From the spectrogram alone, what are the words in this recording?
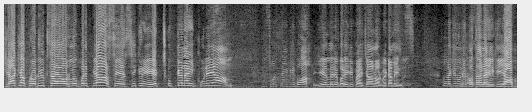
क्या क्या प्रोड्यूक्स है और लोग बड़े प्यार से सिगरेट छुप के नहीं खुलेआम वो सोचते हैं कि वाह ये मेरे बड़े की पहचान और विटामिन लेकिन उन्हें पता नहीं कि आप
